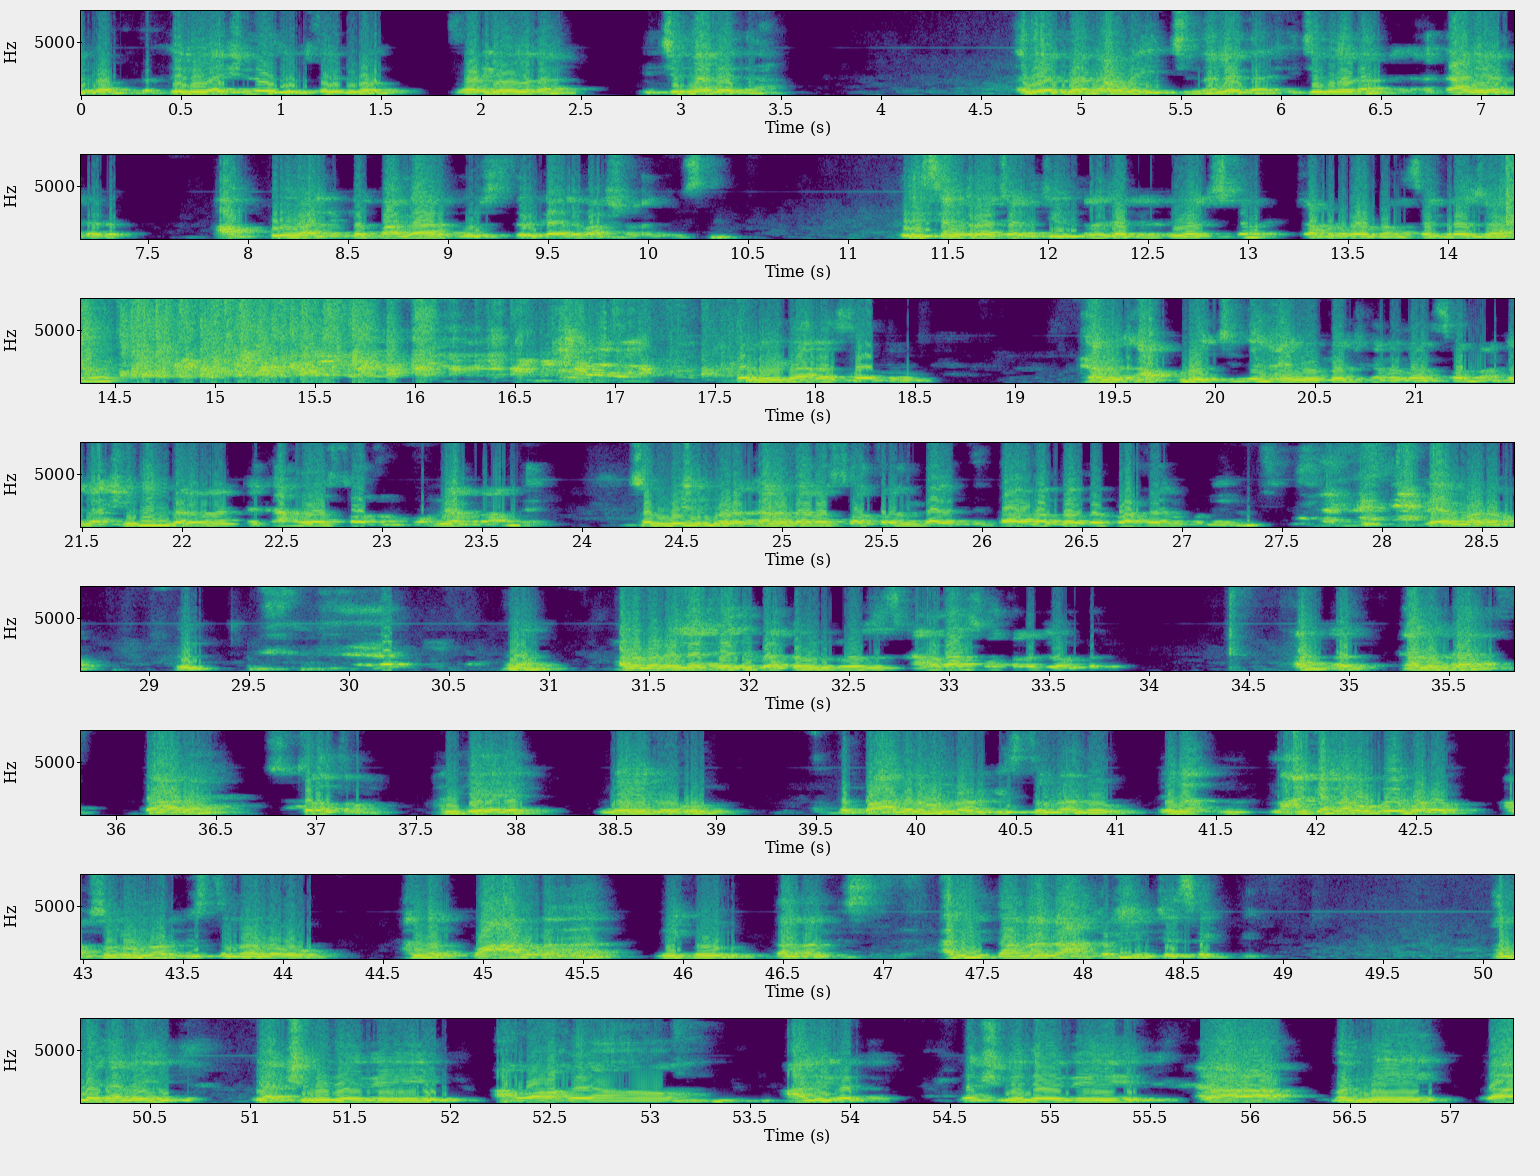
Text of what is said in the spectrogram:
చూస్తే ఇదిగో నువ్వు అడిగావు కదా ఇచ్చిందా లేదా? అది ఎవరైనా అవునా ఇచ్చిందా లేదా? ఇచ్చింది కదా కానీ అంటాడు. అప్పుడు వాళ్ళ ఇంట్లో బంగారు కానీ వర్షంలో కురుస్తుంది ఇది శంకరాచార్య జీవితంలో జరిగిన రియల్ స్టోరీ చెప్పడం శంకరాచార్య. స్తోత్రం. కనక అప్పుడు వచ్చింది ఆయన నోటి నుంచి కనకదార స్తోత్రం. అంటే లక్ష్మీదేవి పిలవాలంటే కనకదార స్తోత్రం. ఫోన్ నెంబర్ రావాలి సో మీరు కూడా కనకార స్తోత్రం కలిసి పద్ధతి పడతాయి అనుకున్నాను లేదు మేడం అలా పడేలాగైతే లేకపోతే రోజు కనకదార స్తోత్రం చదువుతారు. కనుక దార స్తోత్రం. అంటే నేను అంత బాధలో ఉన్నవాడికి ఇస్తున్నాను. నేను నాకెలా ఉపయోగపడవు? అవసరం ఉన్నవాడికి ఇస్తున్నాను. అన్న భావన నీకు ధనాన్ని ఇస్తుంది. అది ధనాన్ని ఆకర్షించే శక్తి. అంతేగాని లక్ష్మీదేవి అవాహయాం ఆలిగడ్డ లక్ష్మీదేవి రా మమ్మీ రా.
